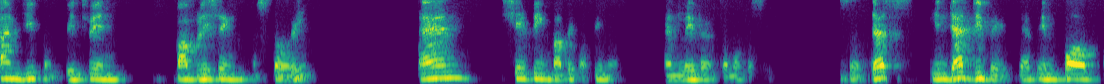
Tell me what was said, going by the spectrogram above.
time difference between publishing a story and shaping public opinion and later democracy. So thus, in that debate that involved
